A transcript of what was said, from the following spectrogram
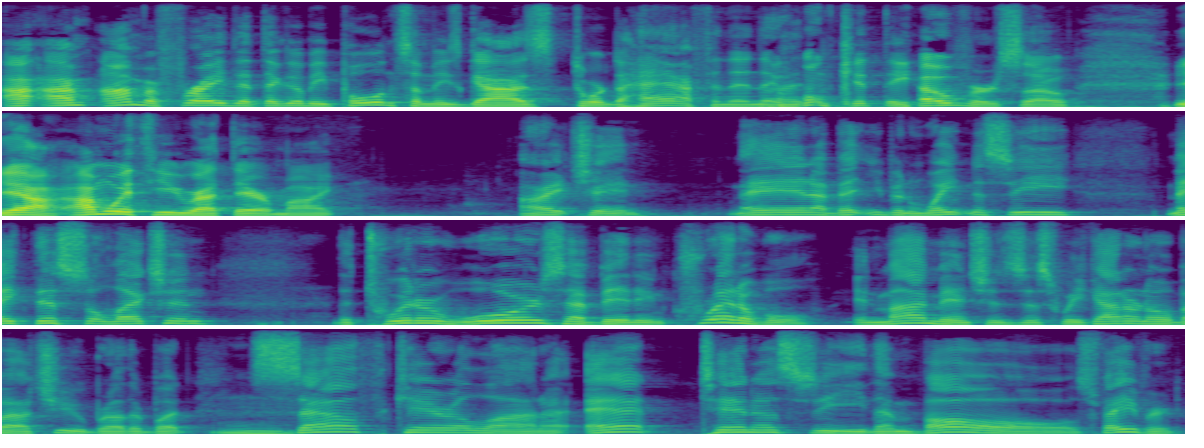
I, I'm I'm afraid that they're going to be pulling some of these guys toward the half, and then they Right. won't get the over. So, yeah, I'm with you right there, Mike. All right, Shane. Man, I bet you've been waiting to see make this selection. The Twitter wars have been incredible in my mentions this week. I don't know about you, brother, but South Carolina at Tennessee, them Vols favored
